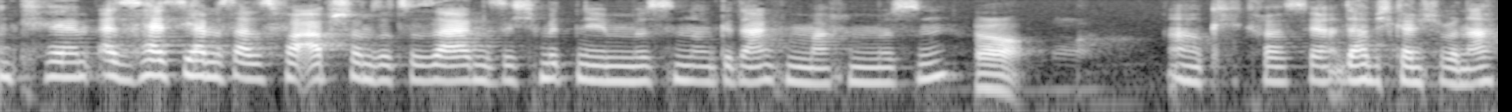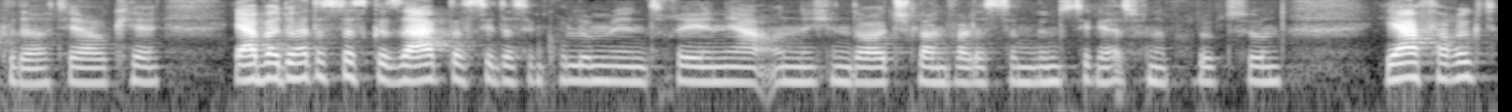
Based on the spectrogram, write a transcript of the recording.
Okay. Also das heißt, sie haben das alles vorab schon sozusagen sich mitnehmen müssen und Gedanken machen müssen. Ja. Ah, okay, krass, ja. Da habe ich gar nicht drüber nachgedacht, ja, okay. Ja, aber du hattest das gesagt, dass sie das in Kolumbien drehen, ja, und nicht in Deutschland, weil das dann günstiger ist von der Produktion. Ja, verrückt.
